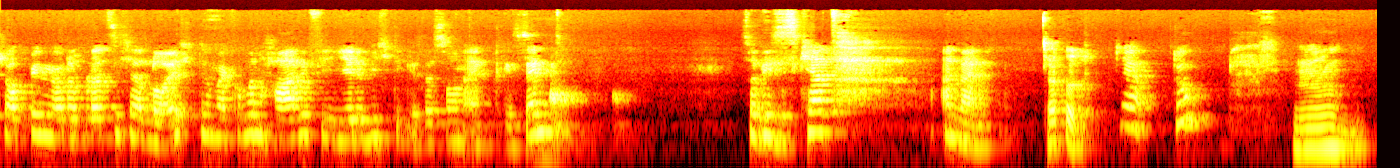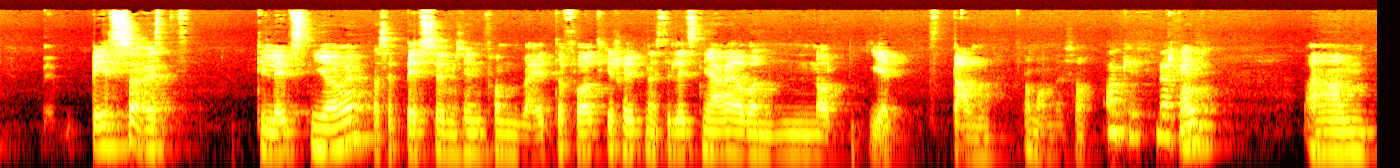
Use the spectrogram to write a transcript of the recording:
Shopping oder plötzlich Erleuchtung mehr kommen, habe ich für jede wichtige Person ein Präsent. So wie es gehört an Weihnachten. Ja gut. Ja, du? Hm, Besser als die letzten Jahre, also besser im Sinn von weiter fortgeschritten als die letzten Jahre, aber not yet done, sagen wir mal so. Okay, wer fehlt? Ähm,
